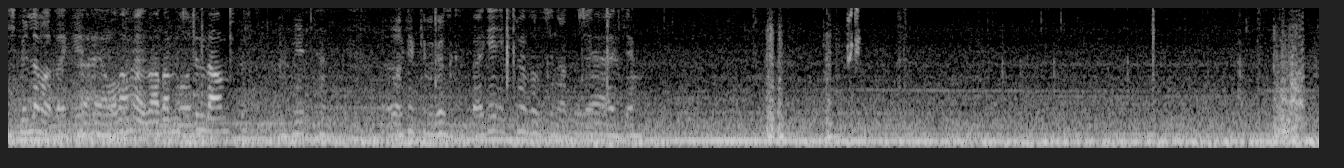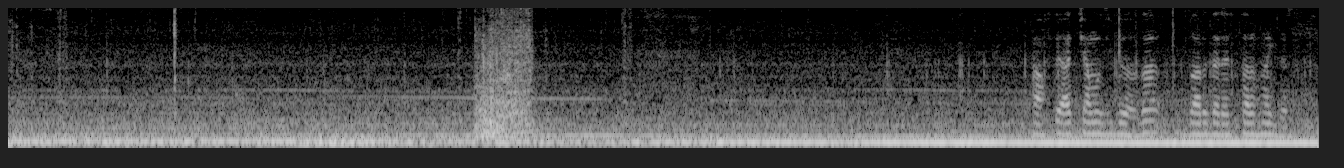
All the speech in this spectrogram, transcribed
Hiç belli olmaz belki. Ya, Olamaz. Adam ikisini de almıştır. Rakip gibi gözüküp belki ikisine satışını arttıracak Yani. belki. haftaya açacağımız videoda da Darı Deresi tarafına gideriz.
